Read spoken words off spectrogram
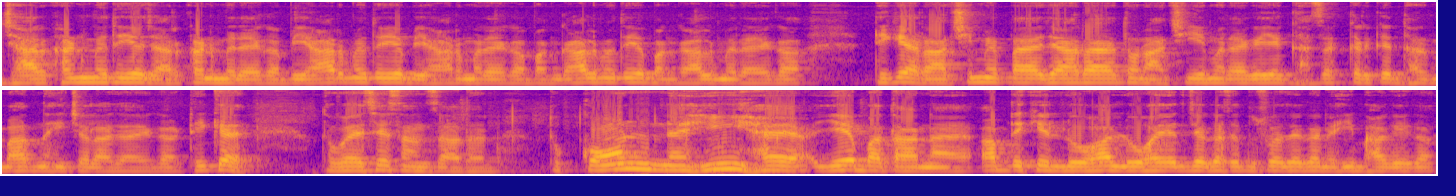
झारखंड में तो यह झारखंड में रहेगा, बिहार में तो यह बिहार में रहेगा, बंगाल में तो यह बंगाल में रहेगा, ठीक है? रांची में पाया जा रहा है तो रांची में रहेगा ये घसक करके धनबाद नहीं चला जाएगा, ठीक है? तो वैसे संसाधन। तो कौन नहीं है, ये बताना है। अब देखिए, लोहा लोहा एक जगह से दूसरा जगह नहीं भागेगा,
